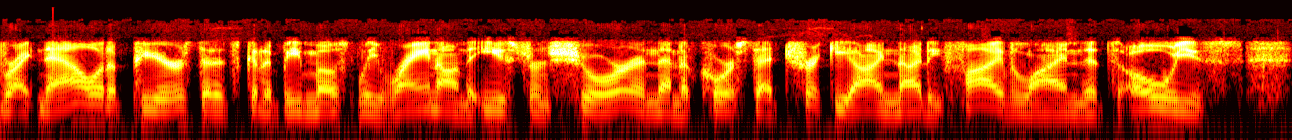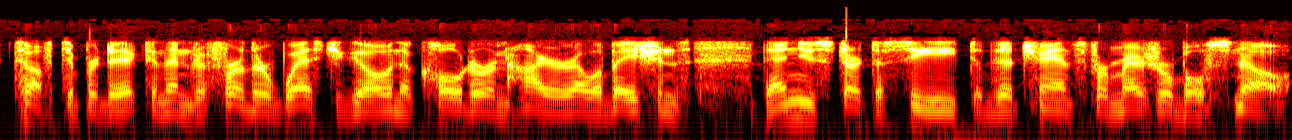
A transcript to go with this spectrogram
right now it appears that it's going to be mostly rain on the eastern shore, and then of course that tricky I-95 line that's always tough to predict. And then the further west you go, in the colder and higher elevations, then you start to see the chance for measurable snow.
